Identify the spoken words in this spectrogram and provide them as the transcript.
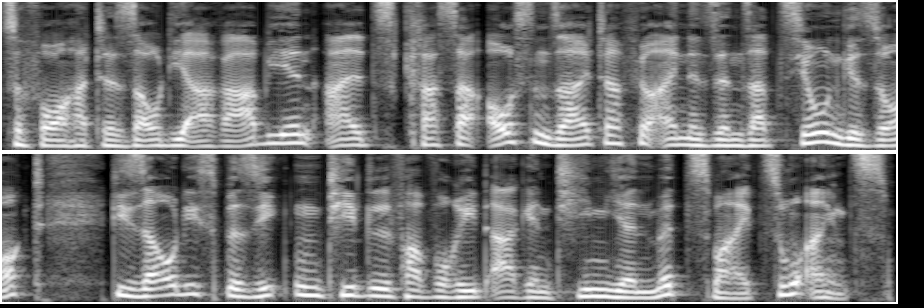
Zuvor hatte Saudi-Arabien als krasser Außenseiter für eine Sensation gesorgt. Die Saudis besiegten Titelfavorit Argentinien mit 2 zu 1.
